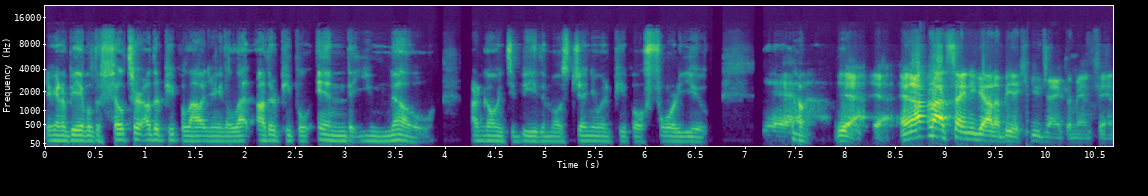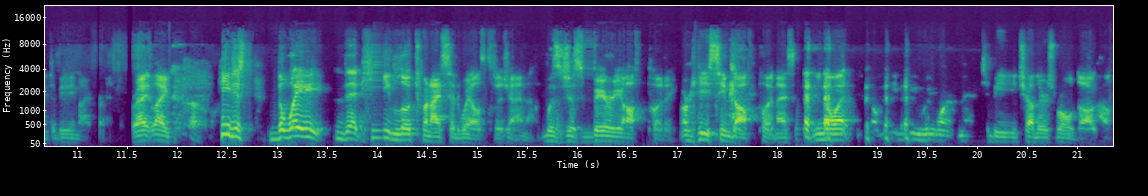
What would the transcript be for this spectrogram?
You're going to be able to filter other people out and you're going to let other people in that you know are going to be the most genuine people for you yeah, yeah, yeah. And I'm not saying you got to be a huge Anchorman fan to be my friend, right? Like he just the way that he looked when I said whale's vagina was just very off-putting, or he seemed off-putting. I said, you know what? maybe we weren't meant to be each other's roll dog home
